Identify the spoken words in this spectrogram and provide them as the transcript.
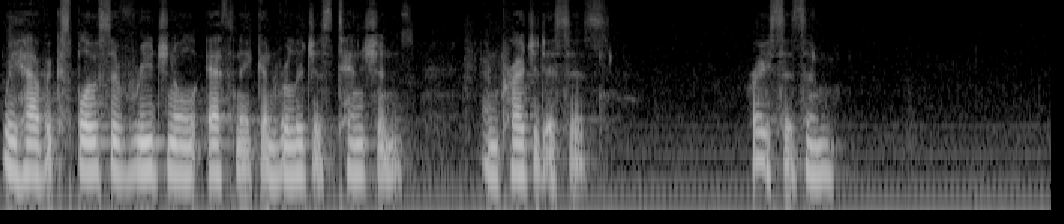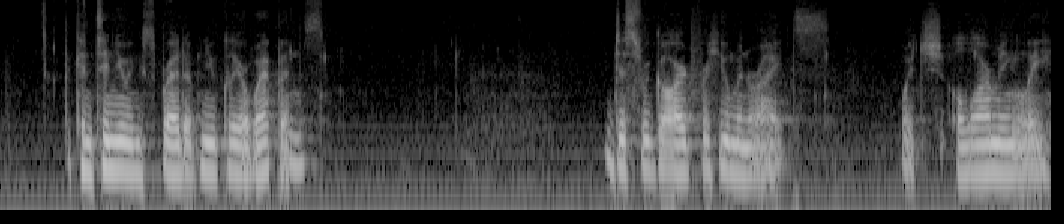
We have explosive regional, ethnic, and religious tensions and prejudices, racism, the continuing spread of nuclear weapons disregard for human rights, which alarmingly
